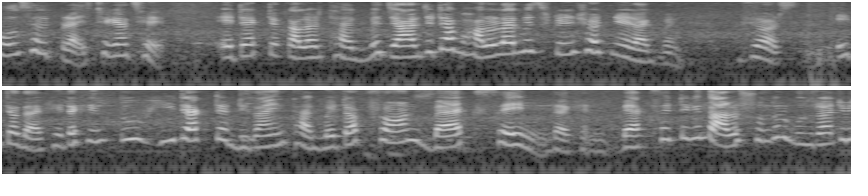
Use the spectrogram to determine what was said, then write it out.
হোলসেল প্রাইস ঠিক আছে? এটা একটা কালার থাকবে, যার যেটা ভালো লাগবে স্ক্রিনশট নিয়ে রাখবেন। ভিউয়ার্স এটা দেখেন, এটা কিন্তু হিট একটা ডিজাইন থাকবে, এটা ফ্রন্ট ব্যাক সেম দেখেন। ব্যাক সাইডটা কিন্তু আরও সুন্দর, গুজরাটি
